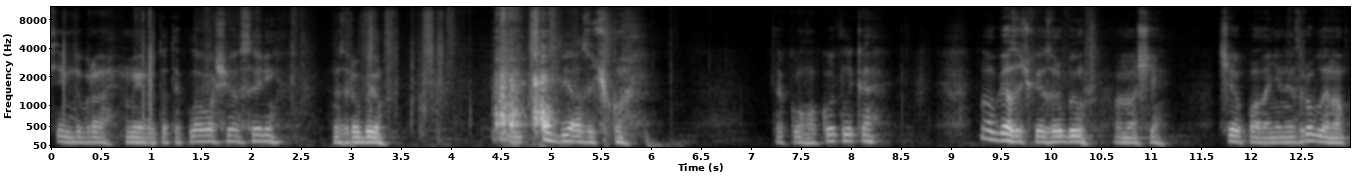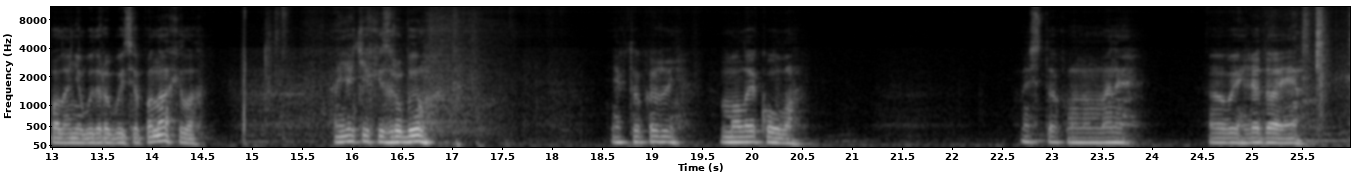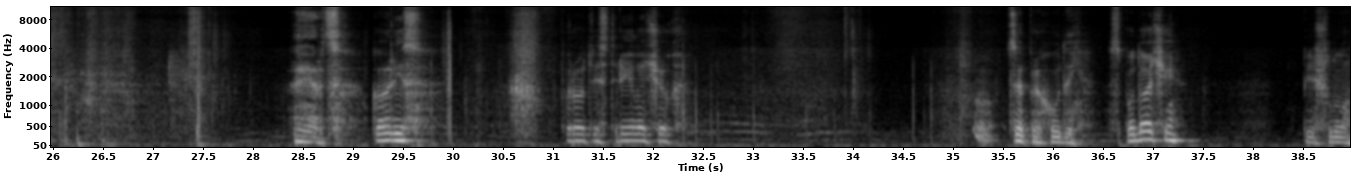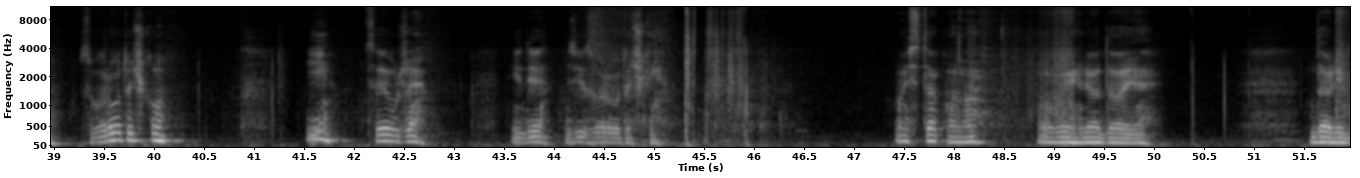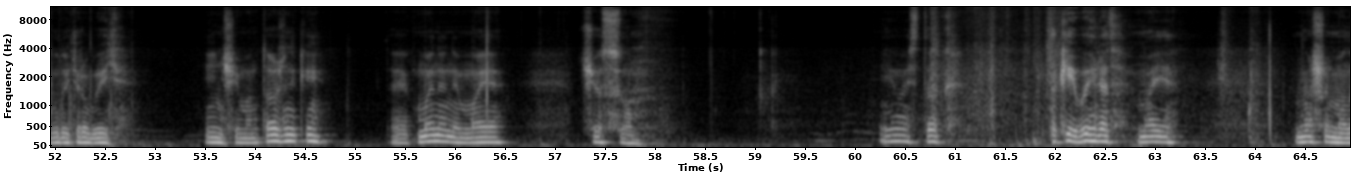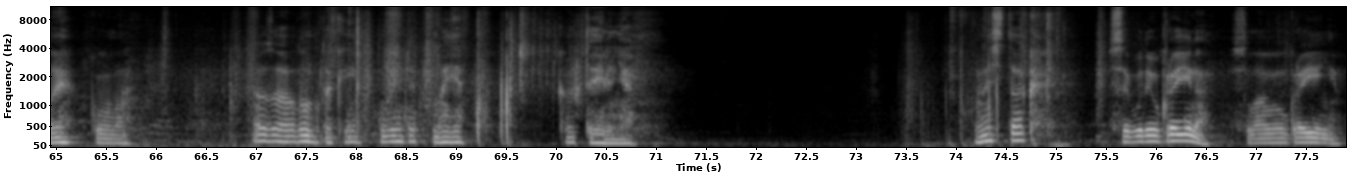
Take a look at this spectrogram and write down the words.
Всім добра, миру та тепла в вашій оселі. Зробив обв'язочку такого котлика. Ну, обв'язочку я зробив, воно ще, ще опалення не зроблено, опалення буде робитися по нахилах. А я тільки зробив, як то кажуть, мале коло. Ось так воно в мене виглядає. Герц каліс проти стрілочок. Ну, Це приходить з подачі, пішло з і це вже йде зі звороточки. Ось так воно виглядає. Далі будуть робити інші монтажники, так як в мене немає часу. І ось так такий вигляд має наше мале коло. А загалом такий вигляд має котельня. Ось так. Все буде Україна. Слава Україні!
